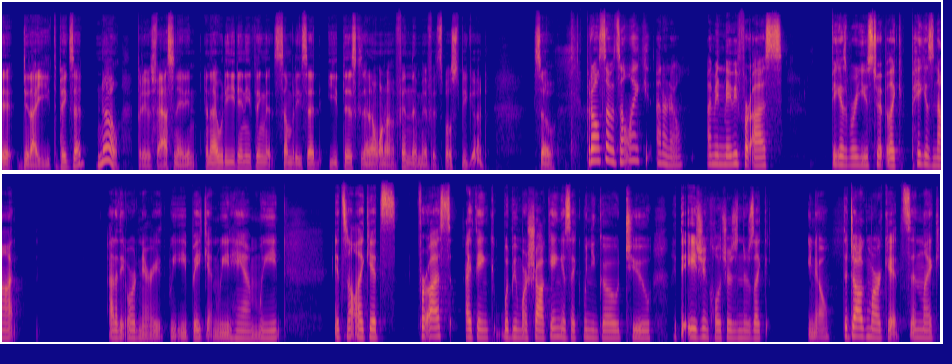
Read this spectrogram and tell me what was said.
it, did I eat the pig's head? No, but it was fascinating. And I would eat anything that somebody said, eat this because I don't want to offend them if it's supposed to be good. So, But also, it's not like, I don't know. I mean, maybe for us, because we're used to it, but like pig is not out of the ordinary. We eat bacon, we eat ham, we eat, it's not like it's, for us, I think would be more shocking is like when you go to like the Asian cultures and there's like, you know, the dog markets and like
